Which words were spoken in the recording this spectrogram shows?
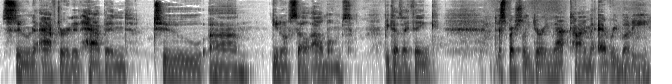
soon after it had happened to um, you know, sell albums. Because I think especially during that time everybody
